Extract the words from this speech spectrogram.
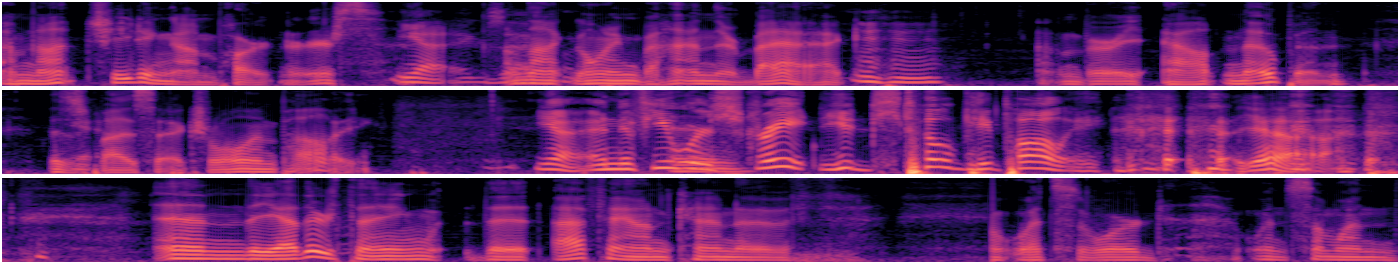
I'm not cheating on partners. Yeah. Exactly. I'm not going behind their back. Mm-hmm. I'm very out and open as Yeah. bisexual and poly. Yeah, and if you were straight, you'd still be poly. yeah. And the other thing that I found kind of what's the word when someone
